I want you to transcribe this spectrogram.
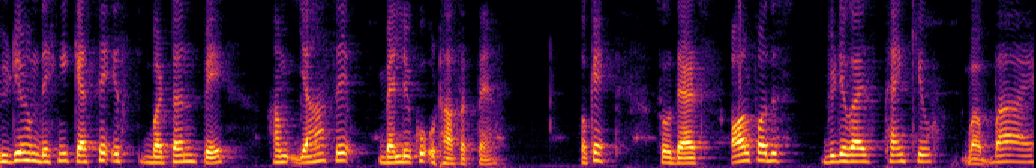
वीडियो में हम देखेंगे कैसे इस बटन पे हम यहाँ से वैल्यू को उठा सकते हैं okay so that's all for this video guys thank you bye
